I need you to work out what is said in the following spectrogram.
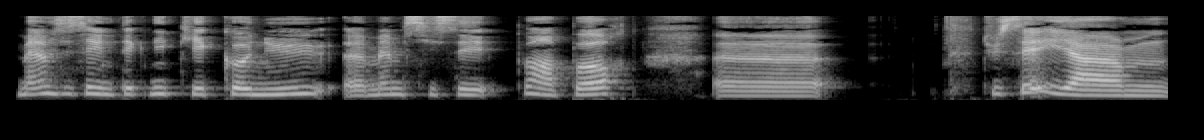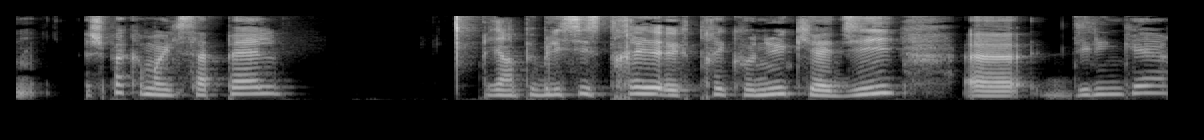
Même si c'est une technique qui est connue, euh, même si c'est peu importe. Euh, tu sais, il y a, hum, je sais pas comment il s'appelle. Il y a un publiciste très très connu qui a dit, euh, Dillinger,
